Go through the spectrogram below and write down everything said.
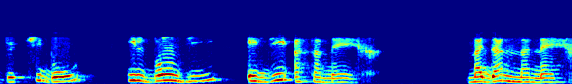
de Thibault, il bondit et dit à sa mère, Madame ma mère,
